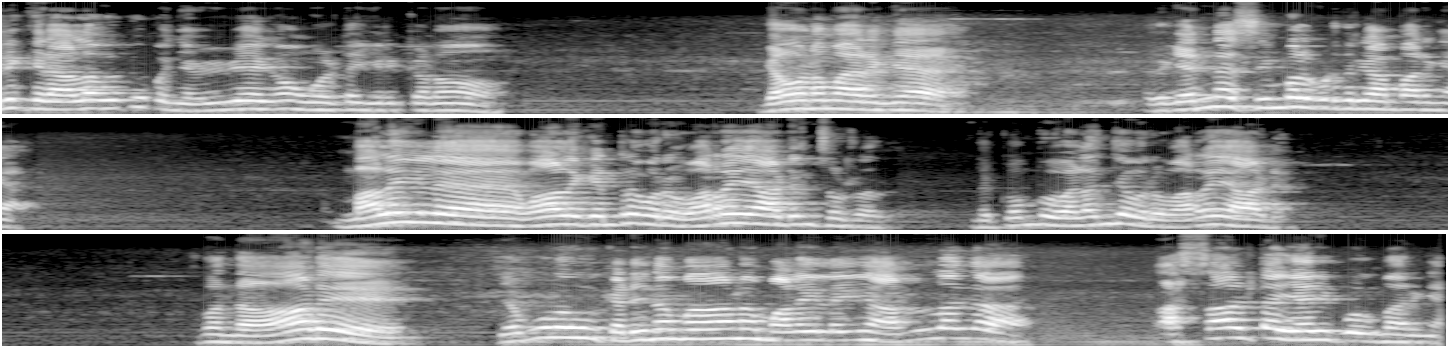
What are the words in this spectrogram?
இருக்கிற அளவுக்கு கொஞ்சம் விவேகம் உங்கள்கிட்ட இருக்கணும். கவனமாக இருங்க. இதுக்கு என்ன சிம்பல் கொடுத்துருக்கான் பாருங்க. மலையில் வாழுகின்ற ஒரு வரையாடுன்னு சொல்கிறது இந்த கொம்பு வளைஞ்ச ஒரு வரையாடு. அப்போ அந்த ஆடு எவ்வளவு கடினமான மலையிலையும் அழகா அசால்ட்டாக ஏறி போகும் பாருங்க.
